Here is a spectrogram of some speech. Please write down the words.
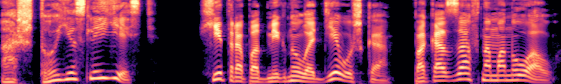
А что, если есть? Хитро подмигнула девушка, показав на мануал.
